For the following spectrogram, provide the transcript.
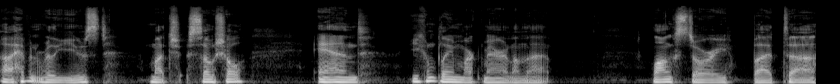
Uh, I haven't really used much social, and you can blame Marc Maron on that. Long story, but uh,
